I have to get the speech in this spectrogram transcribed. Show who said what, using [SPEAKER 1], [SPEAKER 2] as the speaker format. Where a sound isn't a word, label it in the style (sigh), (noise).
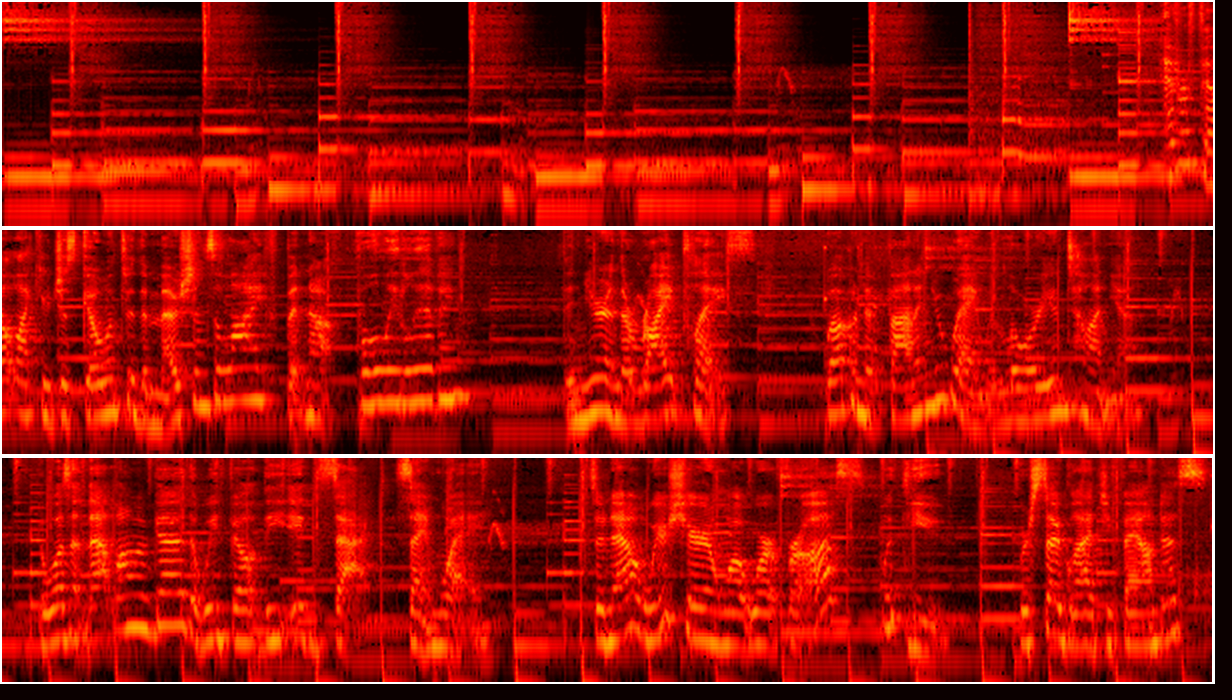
[SPEAKER 1] Ever felt like you're just going through the motions of life but not fully living? Then you're in the right place. Welcome to Finding Your Way with Lori and Tanya. It wasn't that long ago that we felt the exact same way. So now we're sharing what worked for us with you. We're so glad you found us.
